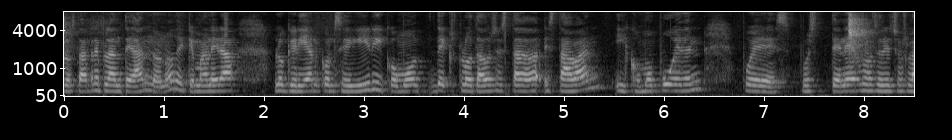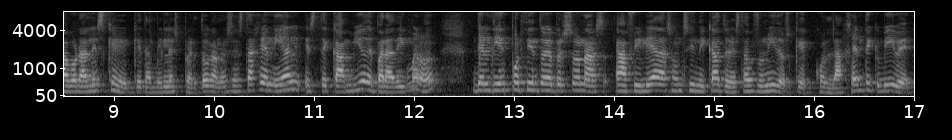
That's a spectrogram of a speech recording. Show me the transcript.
lo están replanteando, ¿no? De qué manera lo querían conseguir y cómo de explotados está- estaban y cómo pueden, pues, pues tener unos derechos laborales que, que también les pertocan. O sea, está genial este cambio de paradigma, ¿no? Del 10% de personas afiliadas a un sindicato en Estados Unidos, que con la gente que vive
